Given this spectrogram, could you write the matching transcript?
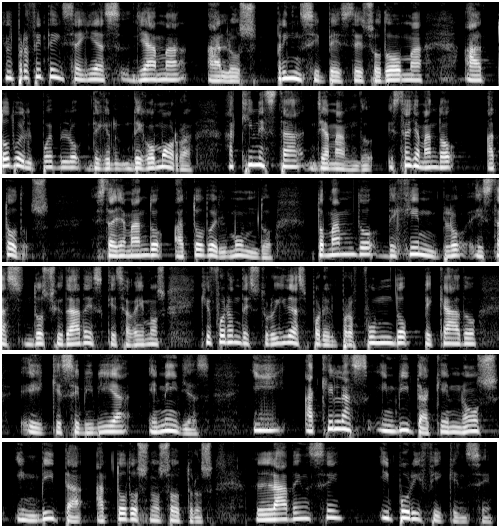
El profeta Isaías llama a los príncipes de Sodoma, a todo el pueblo de, Gomorra. ¿A quién está llamando? Está llamando a todos, está llamando a todo el mundo, tomando de ejemplo estas dos ciudades que sabemos que fueron destruidas por el profundo pecado eh, que se vivía en ellas. ¿Y a qué las invita? Que nos invita a todos nosotros. Lávense y purifíquense.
